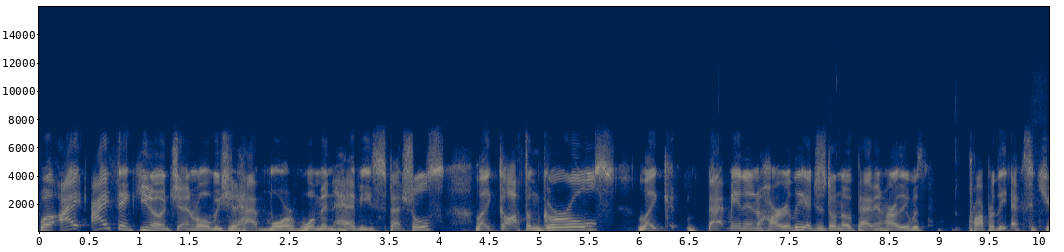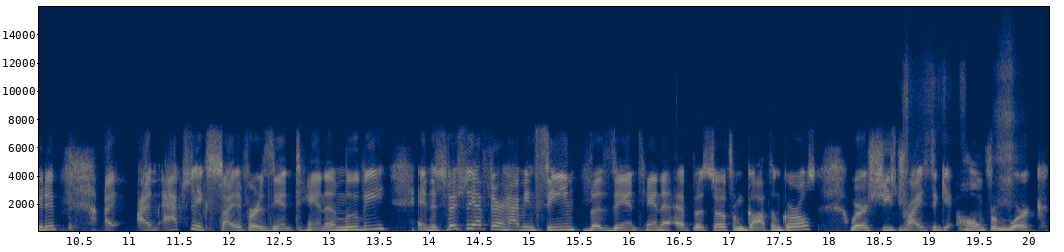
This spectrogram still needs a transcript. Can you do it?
Well, I, I think, you know, in general, we should have more woman heavy specials like Gotham Girls, like Batman and Harley. I just don't know if Batman and Harley was properly executed. I, I'm actually excited for a Zatanna movie, and especially after having seen the Zatanna episode from Gotham Girls, where she tries to get home from work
